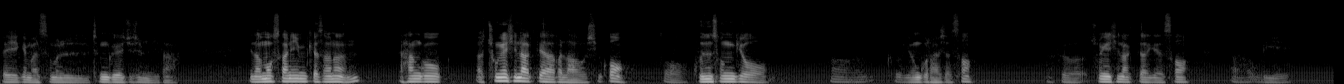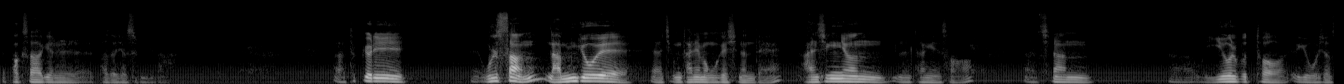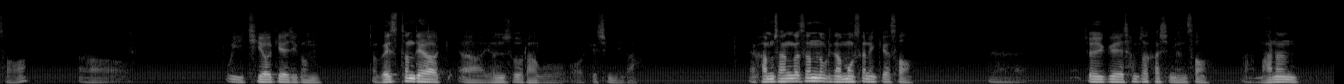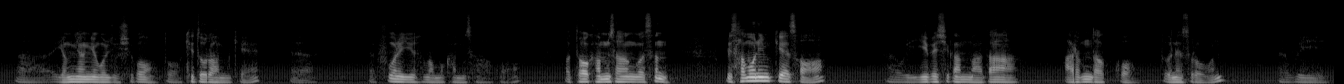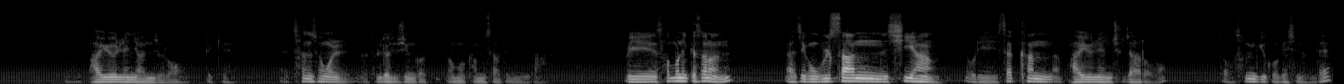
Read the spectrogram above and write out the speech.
저희에게 말씀을 증거해 주십니다. 남 목사님께서는 한국 총회신학대학을 나오시고 또 군성교 어, 그 연구를 하셔서 그 총회신학대학에서 어, 우리 박사학위를 받으셨습니다. 아, 특별히 울산 남교에 지금 담임하고 계시는데 안식년을 당해서 아, 지난 2월부터 여기 오셔서 어, 우리 지역에 지금 웨스턴 대학 아, 연수를 하고 계십니다. 감사한 것은 우리 남 목사님께서 저희 교회에 참석하시면서 아, 많은 아, 영향력을 주시고 또 기도로 함께 후원해 주셔서 너무 감사하고 더 감사한 것은 우리 사모님께서 우리 예배 시간마다 아름답고 은혜스러운 우리 바이올린 연주로 이렇게 찬송을 들려주신 것 너무 감사드립니다. 우리 사모님께서는 지금 울산 시향 우리 second 바이올린 주자로 또 섬기고 계시는데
